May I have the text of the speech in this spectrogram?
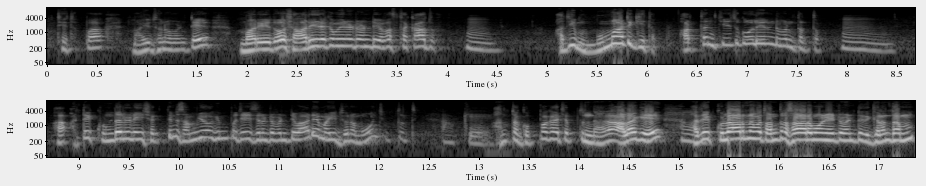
అంతే తప్ప మైథునం అంటే మరేదో శారీరకమైనటువంటి వ్యవస్థ కాదు. అది ముమ్మాటి గీతం అర్థం చేసుకోలేనటువంటి తత్వం. అంటే కుండలిని శక్తిని సంయోగింపజేసినటువంటి వాడే మైథునము అని చెప్తుంది. ఓకే. అంత గొప్పగా చెప్తుంది. అలా- అలాగే అదే కులార్ణవ తంత్రసారము అనేటువంటిది గ్రంథం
